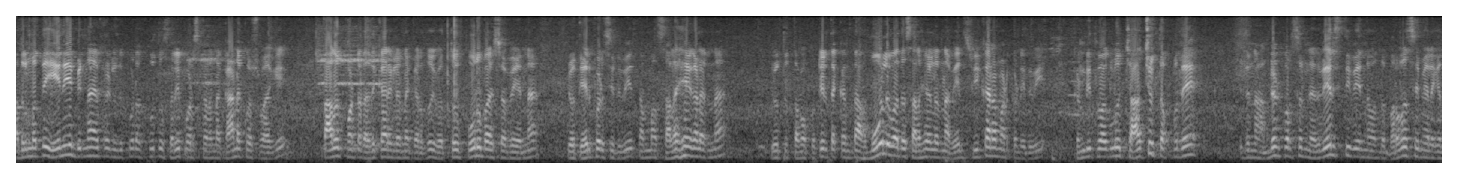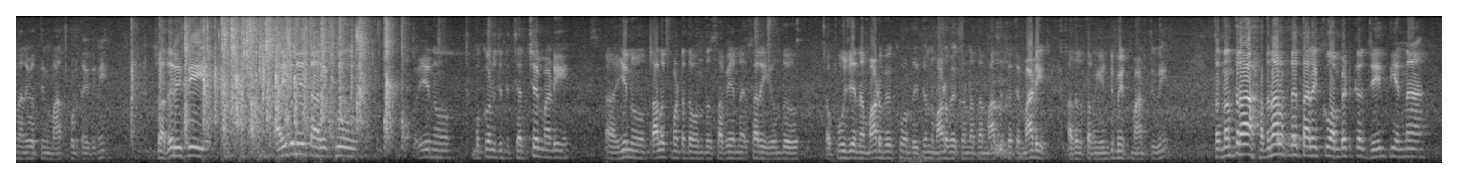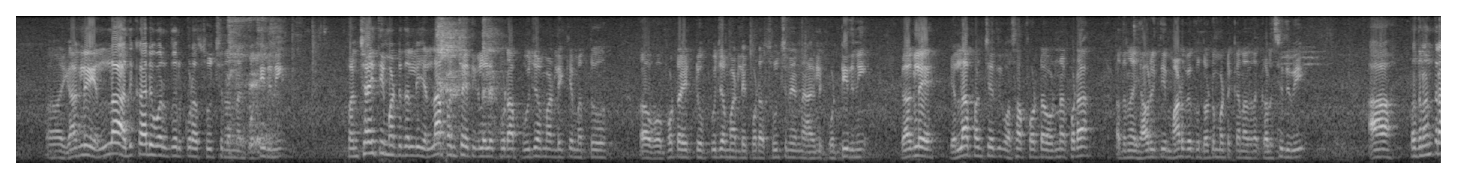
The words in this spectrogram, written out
ಅದ್ರ ಮಧ್ಯೆ ಏನೇ ಭಿನ್ನಾಭಿಪ್ರಾಯಗಳಿದ್ದು ಕೂಡ ಕೂತು ಸರಿಪಡಿಸ್ಕೊಳ್ಳೋಣ ಕಾರಣಕ್ಕೋಸ್ಕರವಾಗಿ ತಾಲೂಕು ಮಟ್ಟದ ಅಧಿಕಾರಿಗಳನ್ನು ಕರೆದು ಇವತ್ತು ಪೂರ್ವಭಾವಿ ಸಭೆಯನ್ನು ಇವತ್ತು ಏರ್ಪಡಿಸಿದ್ವಿ. ತಮ್ಮ ಸಲಹೆಗಳನ್ನು ಇವತ್ತು ತಮ್ಮ ಕೊಟ್ಟಿರ್ತಕ್ಕಂಥ ಅಮೂಲ್ಯವಾದ ಸಲಹೆಗಳನ್ನು ನಾವೇನು ಸ್ವೀಕಾರ ಮಾಡ್ಕೊಂಡಿದ್ವಿ. ಖಂಡಿತವಾಗ್ಲೂ ಚಾಚು ತಪ್ಪದೆ ಇದನ್ನು ಹಂಡ್ರೆಡ್ ಪರ್ಸೆಂಟ್ ನೆರವೇರಿಸ್ತೀವಿ ಅನ್ನೋ ಒಂದು ಭರವಸೆ ಮೇಲೆಗೆ ನಾನು ಇವತ್ತಿನ ಮಾತು ಕೊಡ್ತಾ ಇದ್ದೀನಿ. ಸೊ ಅದೇ ರೀತಿ ಐದನೇ ತಾರೀಕು ಏನು ಮುಖಂಡರ ಜೊತೆ ಚರ್ಚೆ ಮಾಡಿ ಏನು ತಾಲೂಕು ಮಟ್ಟದ ಒಂದು ಸಭೆಯನ್ನು, ಸಾರಿ, ಒಂದು ಪೂಜೆಯನ್ನು ಮಾಡಬೇಕು, ಒಂದು ಇದನ್ನು ಮಾಡಬೇಕು ಅನ್ನೋದನ್ನ ಮಾತುಕತೆ ಮಾಡಿ ಅದನ್ನು ತಮಗೆ ಇಂಟಿಮೇಟ್ ಮಾಡ್ತೀವಿ. ತದನಂತರ ಹದಿನಾಲ್ಕನೇ ತಾರೀಕು ಅಂಬೇಡ್ಕರ್ ಜಯಂತಿಯನ್ನು ಈಗಾಗಲೇ ಎಲ್ಲ ಅಧಿಕಾರಿ ವರ್ಗದವರು ಕೂಡ ಸೂಚನೆಯನ್ನು ಕೊಟ್ಟಿದ್ದೀನಿ. ಪಂಚಾಯಿತಿ ಮಟ್ಟದಲ್ಲಿ ಎಲ್ಲ ಪಂಚಾಯಿತಿಗಳಲ್ಲಿ ಕೂಡ ಪೂಜೆ ಮಾಡಲಿಕ್ಕೆ ಮತ್ತು ಫೋಟೋ ಇಟ್ಟು ಪೂಜೆ ಮಾಡಲಿಕ್ಕೆ ಕೂಡ ಸೂಚನೆಯನ್ನು ಆಗಲಿ ಕೊಟ್ಟಿದ್ದೀನಿ. ಈಗಾಗಲೇ ಎಲ್ಲ ಪಂಚಾಯತಿಗೆ ಹೊಸ ಫೋಟೋವನ್ನು ಕೂಡ ಅದನ್ನು ಯಾವ ರೀತಿ ಮಾಡಬೇಕು ದೊಡ್ಡ ಮಟ್ಟಕ್ಕೆ ಅನ್ನೋದನ್ನು ಕಳಿಸಿದ್ವಿ. ತದನಂತರ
